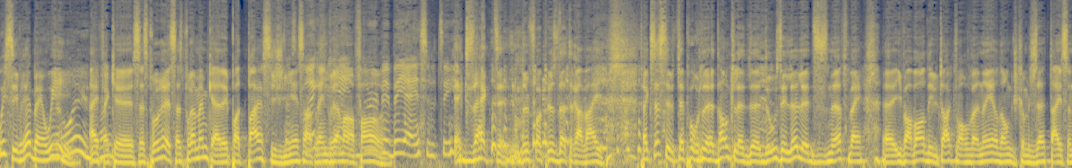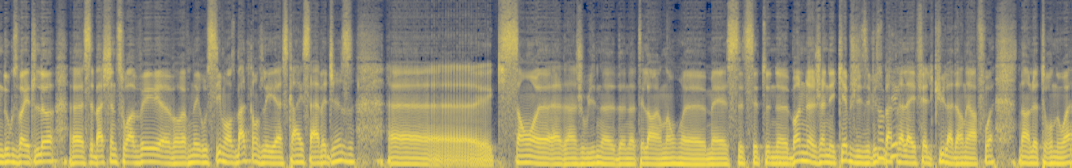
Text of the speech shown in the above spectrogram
oui, c'est vrai, ben oui. Ben oui, Hey, ouais. Fait que ça se pourrait, ça se pourrait même qu'elle ait pas de père si Julien s'entraîne vraiment fort. Deux bébés à insulter. Exact, deux fois plus de travail. Fait que ça c'était pour le donc le, le 12 et là le 19 ben euh, il va y avoir des lutteurs qui vont revenir donc comme je disais Tyson Dukes va être là, euh, Sébastien Soave euh, va revenir aussi, ils vont se battre contre les euh, Sky Savages euh, qui sont euh, attends, j'ai oublié de, no- de noter leur nom euh, mais c'est- c'est une bonne jeune équipe, je les ai vus se battre à la FLQ la dernière fois dans le tournoi.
